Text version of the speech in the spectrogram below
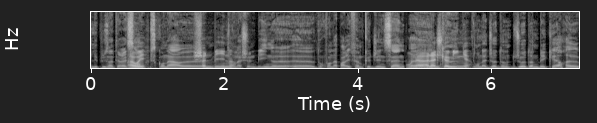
les plus intéressants. Ah oui. puisqu'on a euh, Sean Bean. on a Sean Bean, euh, euh, donc on a parlé de femmes que Jensen. On a Alan Cumming. On a Joe, Don- Joe Don Baker, euh,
